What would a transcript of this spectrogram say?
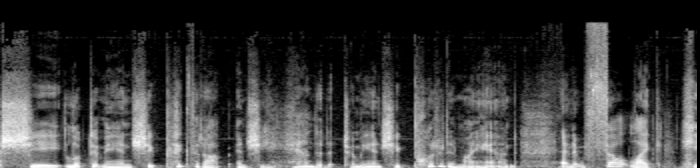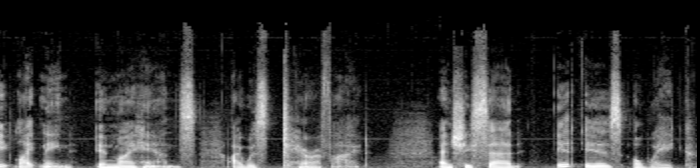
she looked at me and she picked it up and she handed it to me and she put it in my hand. And it felt like heat lightning in my hands. I was terrified. And she said, It is awake.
